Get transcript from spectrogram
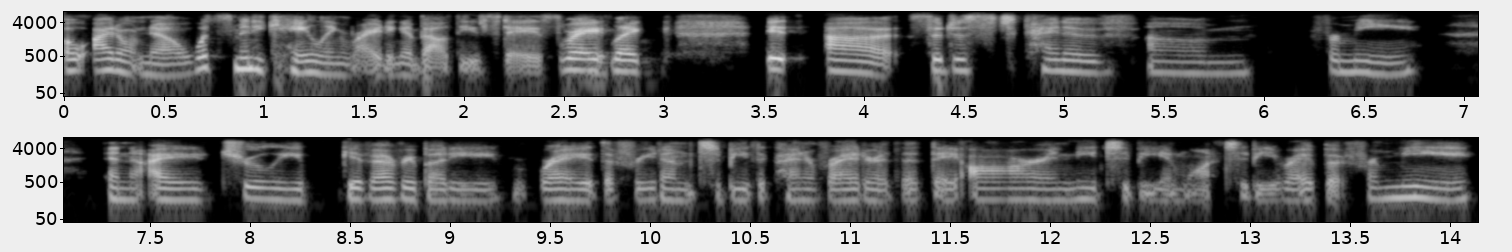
oh, I don't know, what's Mindy Kaling writing about these days, right? Like, it. Uh, so just kind of um, for me, and I truly give everybody right the freedom to be the kind of writer that they are and need to be and want to be right. But for me,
